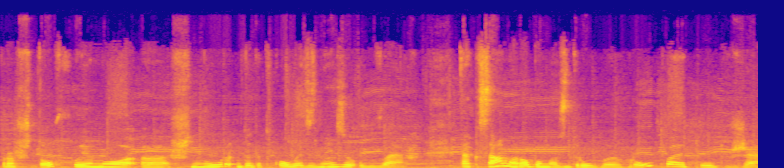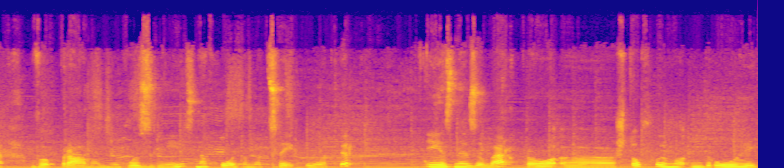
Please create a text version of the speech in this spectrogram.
проштовхуємо е, шнур додатковий знизу вверх. Так само робимо з другою групою, тут вже в правому вузлі знаходимо цей отвір і знизу вверх проштовхуємо другий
